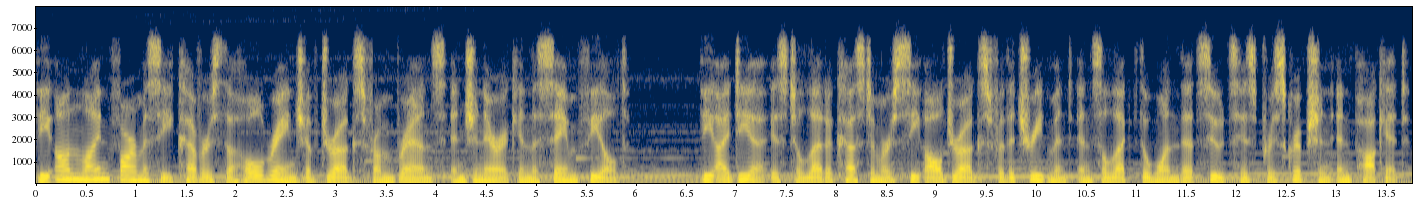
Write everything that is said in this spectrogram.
The online pharmacy covers the whole range of drugs from brands and generic in the same field. The idea is to let a customer see all drugs for the treatment and select the one that suits his prescription and pocket.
